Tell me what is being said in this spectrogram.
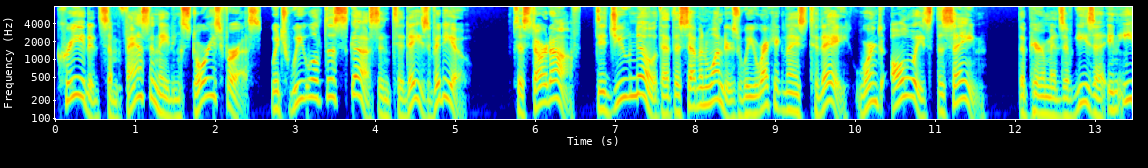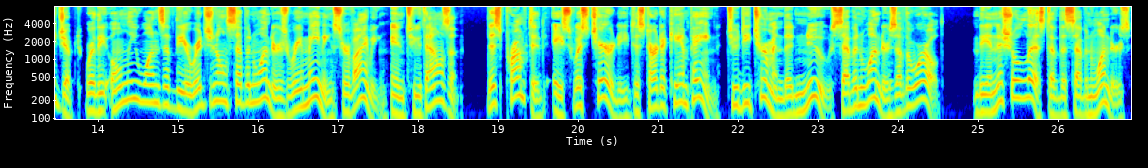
created some fascinating stories for us, which we will discuss in today's video. To start off, did you know that the seven wonders we recognize today weren't always the same? The pyramids of Giza in Egypt were the only ones of the original seven wonders remaining surviving in 2000. This prompted a Swiss charity to start a campaign to determine the new seven wonders of the world. The initial list of the seven wonders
